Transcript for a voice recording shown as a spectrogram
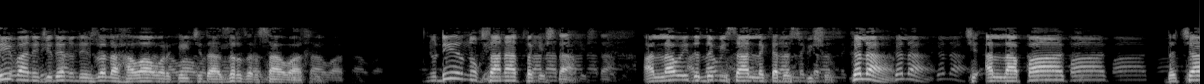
دی باندې چې دنو د زړه هوا ورکی چې دا زر زر سا واخلي نو ډیر نقصانات پکې شته الله وی د مثال لکه د سپی شو کلا چې الله پاک د چا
